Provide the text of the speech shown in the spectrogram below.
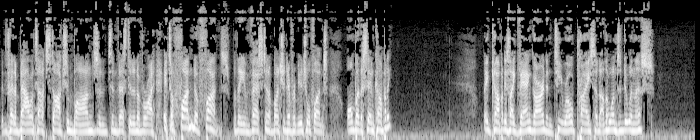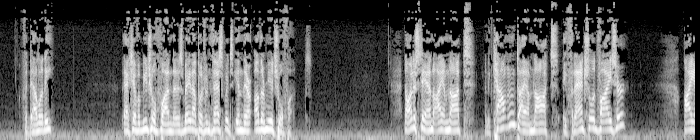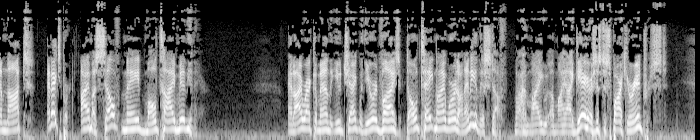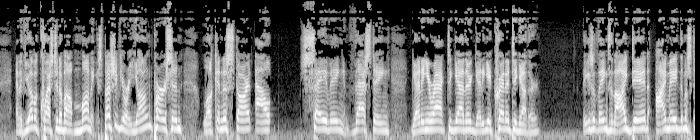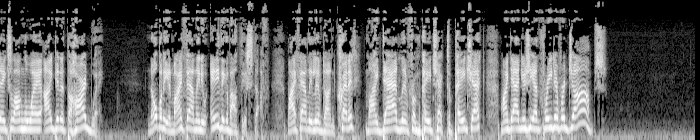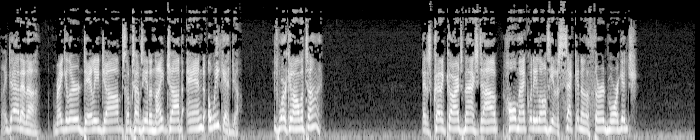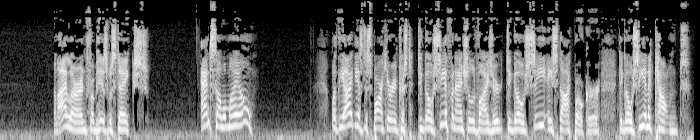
they try to balance out stocks and bonds, and it's invested in a variety. It's a fund of funds, but they invest in a bunch of different mutual funds owned by the same company. Big companies like Vanguard and T. Rowe Price and other ones are doing this. Fidelity. They actually have a mutual fund that is made up of investments in their other mutual funds. Now, understand, I am not an accountant. I am not a financial advisor. I am not an expert. I'm a self-made multi-millionaire. And I recommend that you check with your advisor. Don't take my word on any of this stuff. My, my, uh, my idea here is just to spark your interest. And if you have a question about money, especially if you're a young person looking to start out saving, investing, getting your act together, getting your credit together, these are things that I did. I made the mistakes along the way. I did it the hard way. Nobody in my family knew anything about this stuff. My family lived on credit. My dad lived from paycheck to paycheck. My dad usually had three different jobs. My dad had a regular daily job. Sometimes he had a night job and a weekend job. He's working all the time. Had his credit cards maxed out, home equity loans. He had a second and a third mortgage. And I learned from his mistakes and some of my own. But the idea is to spark your interest to go see a financial advisor, to go see a stockbroker, to go see an accountant,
